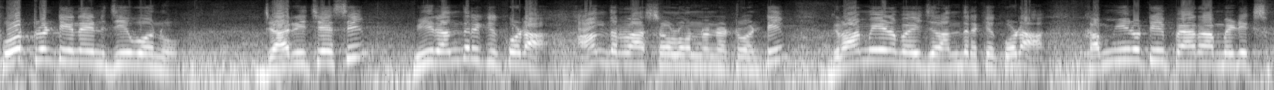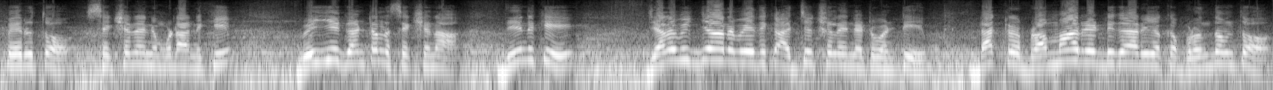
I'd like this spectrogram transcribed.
ఫోర్ ట్వంటీ నైన్ జీవోను జారీ చేసి వీరందరికీ కూడా ఆంధ్ర రాష్ట్రంలో ఉన్నటువంటి గ్రామీణ వైద్యులందరికీ కూడా కమ్యూనిటీ పారామెడిక్స్ పేరుతో శిక్షణ ఇవ్వడానికి వెయ్యి గంటల శిక్షణ. దీనికి జన విజ్ఞాన వేదిక అధ్యక్షులైనటువంటి డాక్టర్ బ్రహ్మారెడ్డి గారి యొక్క బృందంతో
